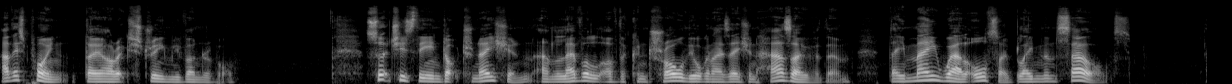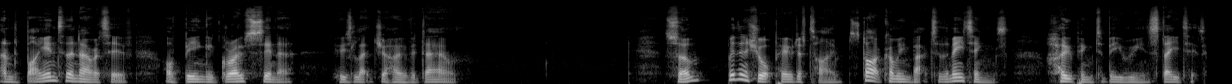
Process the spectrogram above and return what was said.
At this point, they are extremely vulnerable. Such is the indoctrination and level of the control the organisation has over them, they may well also blame themselves and buy into the narrative of being a gross sinner who's let Jehovah down. Some, within a short period of time, start coming back to the meetings, hoping to be reinstated.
